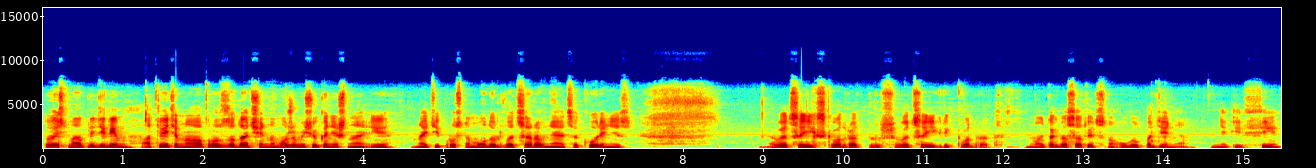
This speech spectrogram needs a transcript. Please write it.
То есть мы определим, ответим на вопрос задачи. Но можем еще, конечно, и найти просто модуль. VC равняется корень из VCX квадрат плюс VCY квадрат. Ну и тогда, соответственно, угол падения. Некий фи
